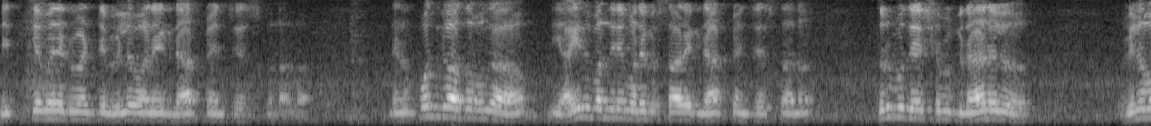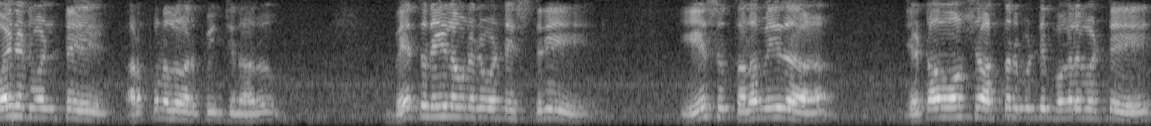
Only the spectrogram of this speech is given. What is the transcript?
నిత్యమైనటువంటి విలువ అనే జ్ఞాపకం చేసుకున్నాను. నేను ఉపోద్ఘాతముగా ఈ ఐదు మందిని మరొకసారి జ్ఞాపకం చేస్తాను. తూర్పు దేశం జ్ఞానులు విలువైనటువంటి అర్పణలు అర్పించినారు. బేతనీలో ఉన్నటువంటి స్త్రీ యేసు తల మీద జటావంశ అత్తరుబుడ్డి పగలగొట్టి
